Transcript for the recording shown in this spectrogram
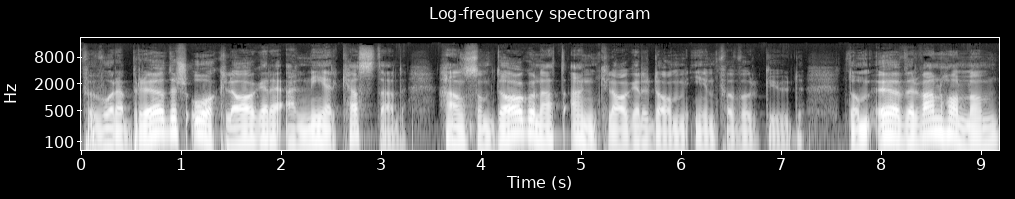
För våra bröders åklagare är nerkastad, han som dag och natt anklagade dem inför vår Gud. De övervann honom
